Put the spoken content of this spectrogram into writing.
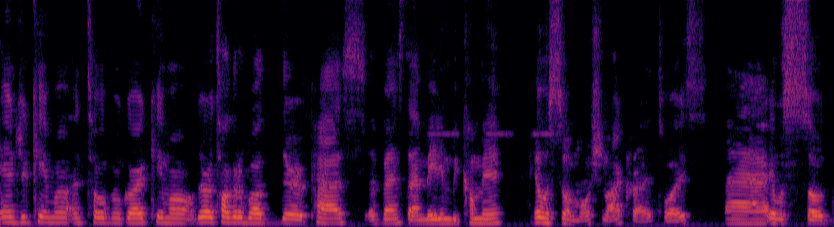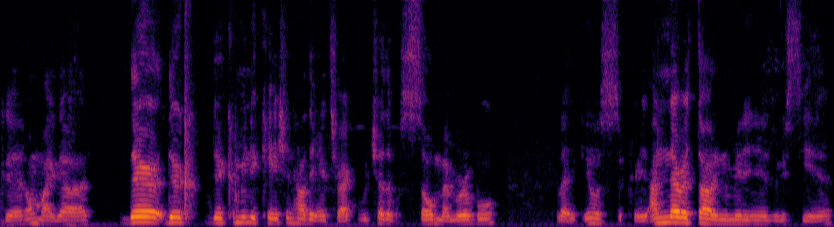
Andrew came out and Tobey Maguire came out. They were talking about their past events that made him become it. It was so emotional. I cried twice. Ah, it was so good. Oh my god. Their their their communication, how they interact with each other was so memorable. Like it was so crazy. I never thought in a million years we'd see it.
